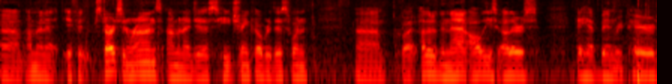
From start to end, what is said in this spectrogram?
Um, I'm gonna, if it starts and runs, I'm gonna just heat shrink over this one. Um, but other than that, all these others, they have been repaired,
